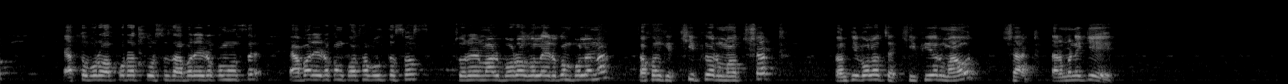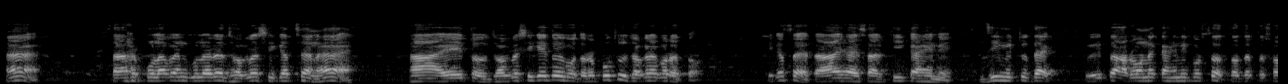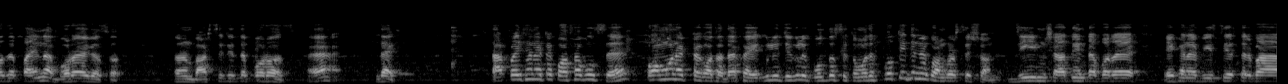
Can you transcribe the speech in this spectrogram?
এত বড় অপরাধ করছিস, আবার এরকম হচ্ছে, আবার এরকম কথা বলতেছস, চোরের মার বড় গলা এরকম বলে না, তখন কি কিপ ইওর মাউথ শাট তখন কি বলা হচ্ছে? কিপ ইওর মাউথ শাট তার মানে কি? হ্যাঁ স্যার পোলাপান গুলারে ঝগড়া শিখাচ্ছেন হ্যাঁ? হ্যাঁ এই তো, ঝগড়া শিখেই তো তোরা, প্রচুর ঝগড়া করে তো, ঠিক আছে? তাই হ্যাঁ স্যার, কি কাহিনী? জিম, একটু দেখ, তুই তো আরও অনেক কাহিনী করছ তোদের তো সহজে পাই না, বড় হয়ে গেছ কারণ ভার্সিটিতে পড়স হ্যাঁ? দেখ তারপর এখানে একটা কথা বলছে কমন একটা কথা। দেখো, এগুলি যেগুলি বলতেছি, তোমাদের প্রতিদিনের কনভারসেশন জিম স্বাধীন তারপরে এখানে বিসিএস এর বা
